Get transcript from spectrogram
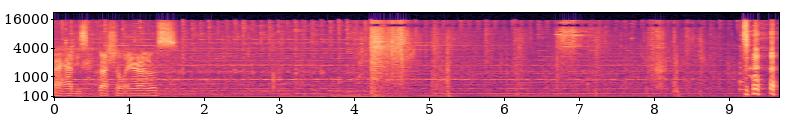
I had these special arrows.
